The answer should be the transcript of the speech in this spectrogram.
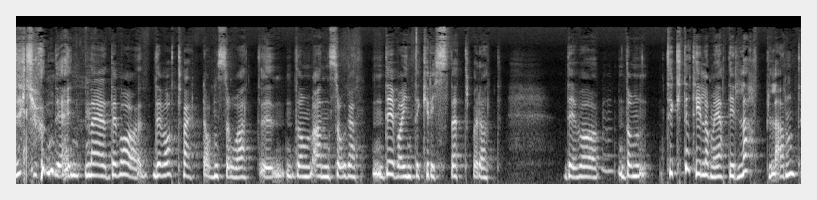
det kunde jag inte. Nej, det var, det var tvärtom så att eh, de ansåg att det var inte kristet för att det var, de tyckte till och med att i Lappland,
